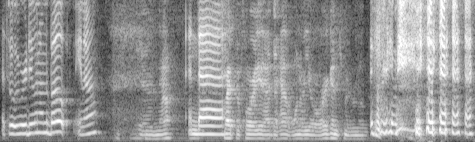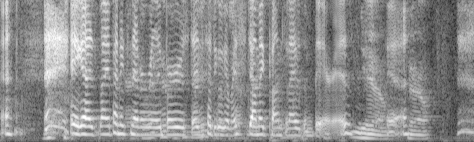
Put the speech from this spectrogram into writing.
that's what we were doing on the boat, you know. You know, And uh, right before you had to have one of your organs removed. pretty hey guys, my appendix never really burst. I just had to go get my stomach pumped, and I was embarrassed. Yeah. Yeah. Yeah.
